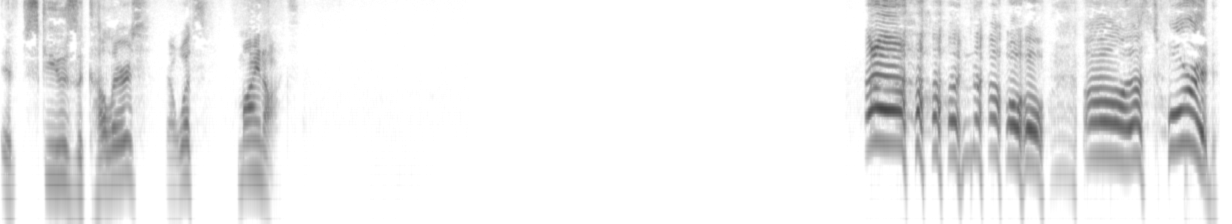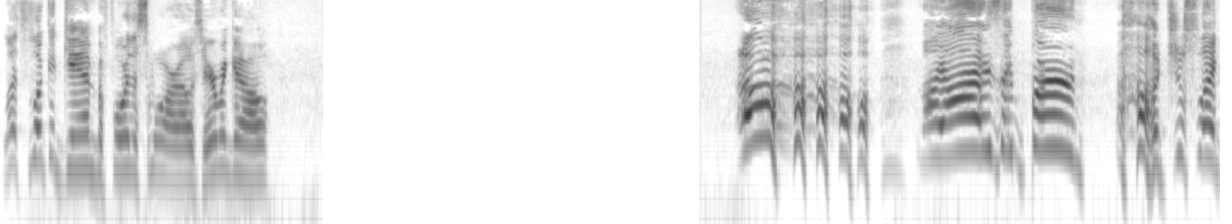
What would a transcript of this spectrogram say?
it skews the colors. Now what's Minox? Oh, no. Oh, that's horrid. Let's look again before the Swaros. Here we go. Oh, my eyes, they burn. Oh, just like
